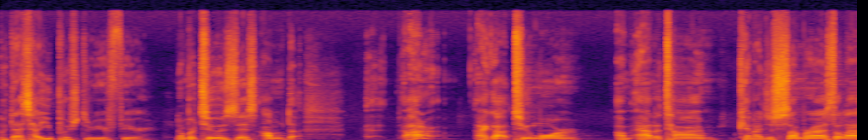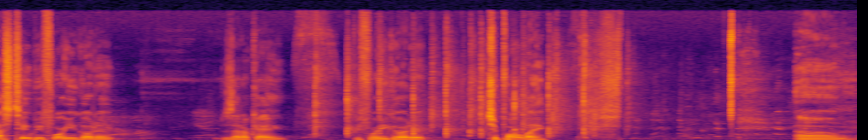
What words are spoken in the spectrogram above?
But that's how you push through your fear. Number two is this I'm, I, I got two more. I'm out of time. Can I just summarize the last two before you go to? Is that okay? Before you go to Chipotle? Um,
